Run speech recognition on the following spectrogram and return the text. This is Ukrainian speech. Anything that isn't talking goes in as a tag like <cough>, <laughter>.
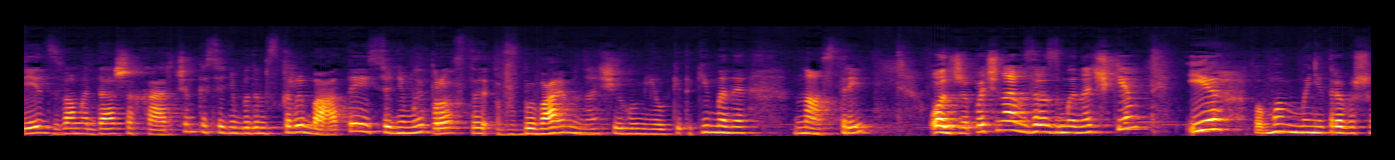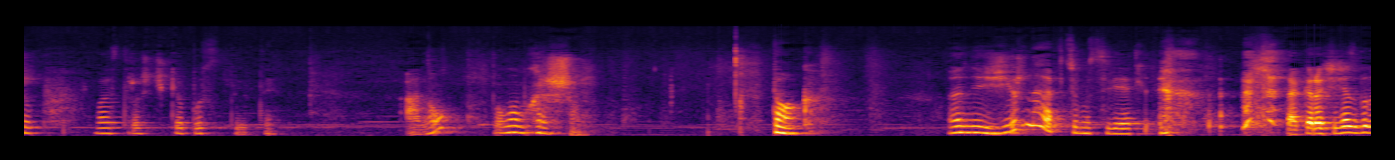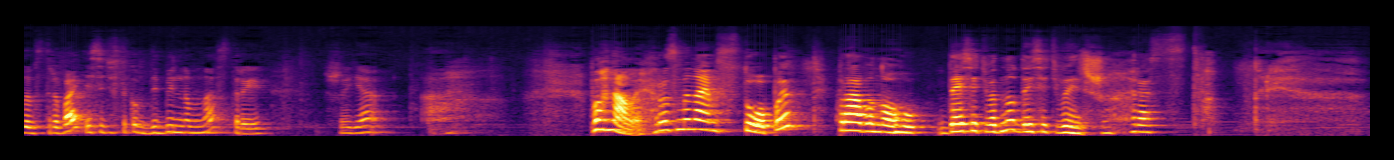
привіт! З вами Даша Харченка. Сьогодні будемо стрибати, і сьогодні ми просто вбиваємо наші гомілки. Такий в мене настрій. Отже, починаємо з розминочки. І, по-моєму, мені треба, щоб вас трошечки опустити. А ну, по-моєму, хорошо. Так. Не жирна в цьому світлі. <laughs> Так, коротше, зараз будемо стрибати. Я сьогодні в такому дебільному настрої, що я. Погнали. Розминаємо стопи. Праву ногу 10 в одну, 10 в іншу. Раз, два.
